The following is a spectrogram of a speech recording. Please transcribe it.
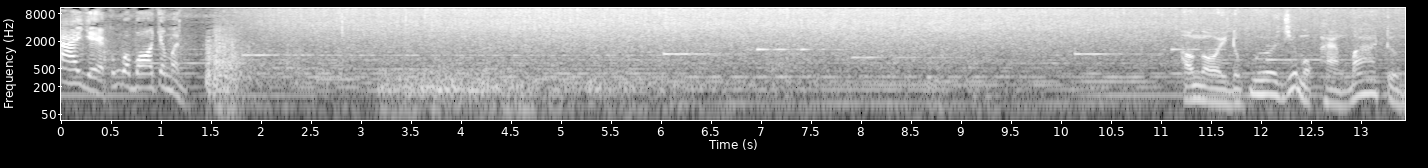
Ai về cũng bo bo cho mình Họ ngồi đục mưa dưới một hàng ba trường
